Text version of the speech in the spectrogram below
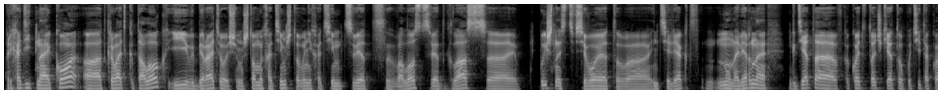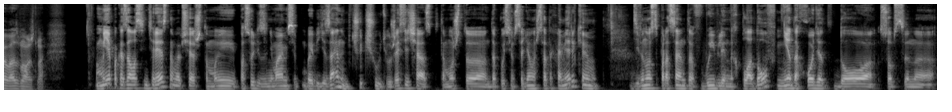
приходить на ЭКО, а, открывать каталог и выбирать, в общем, что мы хотим, что мы не хотим. Цвет волос, цвет глаз, э, пышность всего этого, интеллект. Ну, наверное, где-то в какой-то точке этого пути такое возможно. Мне показалось интересно вообще, что мы, по сути, занимаемся бэби-дизайном чуть-чуть уже сейчас, потому что, допустим, в Соединенных Штатах Америки 90% выявленных плодов не доходят до, собственно,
